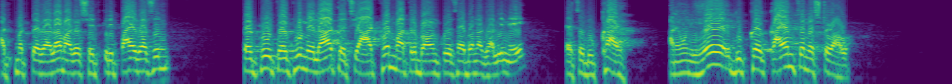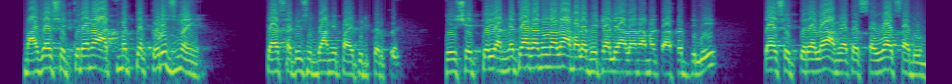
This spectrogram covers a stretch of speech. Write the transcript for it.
आत्महत्या झाला माझा शेतकरी पाय घासून तळफू तळफू मेला त्याची आठवण मात्र बावनकुळे साहेबांना झाली नाही. त्याचं दुःख आहे. आणि म्हणून हे दुःख कायमचं नष्ट व्हावं. माझ्या शेतकऱ्यांना आत्महत्या करूच नाही. त्यासाठी सुद्धा आम्ही पायपीट करतोय. जो शेतकरी अन्नत्याग आणून आला आम्हाला भेटायला आला आणि आम्हाला ताकद दिली त्या शेतकऱ्याला आम्ही आता संवाद साधून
